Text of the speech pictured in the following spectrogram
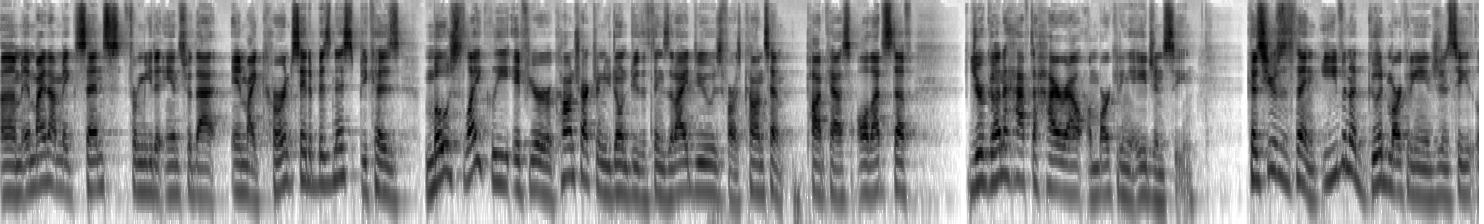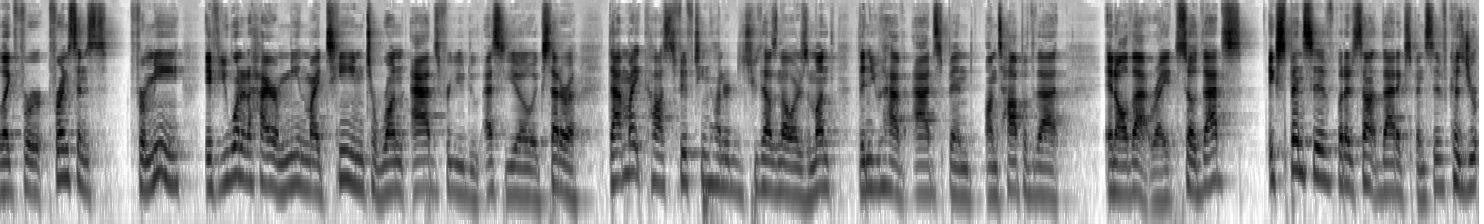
Um, it might not make sense for me to answer that in my current state of business because most likely, if you're a contractor and you don't do the things that I do as far as content, podcasts, all that stuff, you're gonna have to hire out a marketing agency. Because here's the thing, even a good marketing agency, like for for instance, for me, if you wanted to hire me and my team to run ads for you, do SEO, etc., that might cost fifteen hundred to two thousand dollars a month. Then you have ad spend on top of that and all that, right? So that's expensive, but it's not that expensive because your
